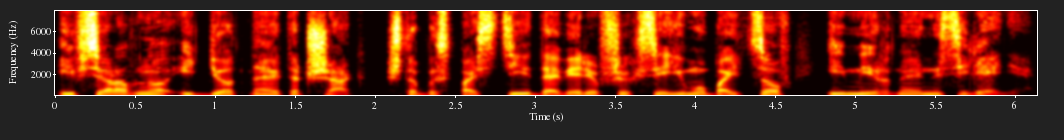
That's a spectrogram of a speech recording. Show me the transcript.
и все равно идет на этот шаг, чтобы спасти доверившихся ему бойцов и мирное население.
